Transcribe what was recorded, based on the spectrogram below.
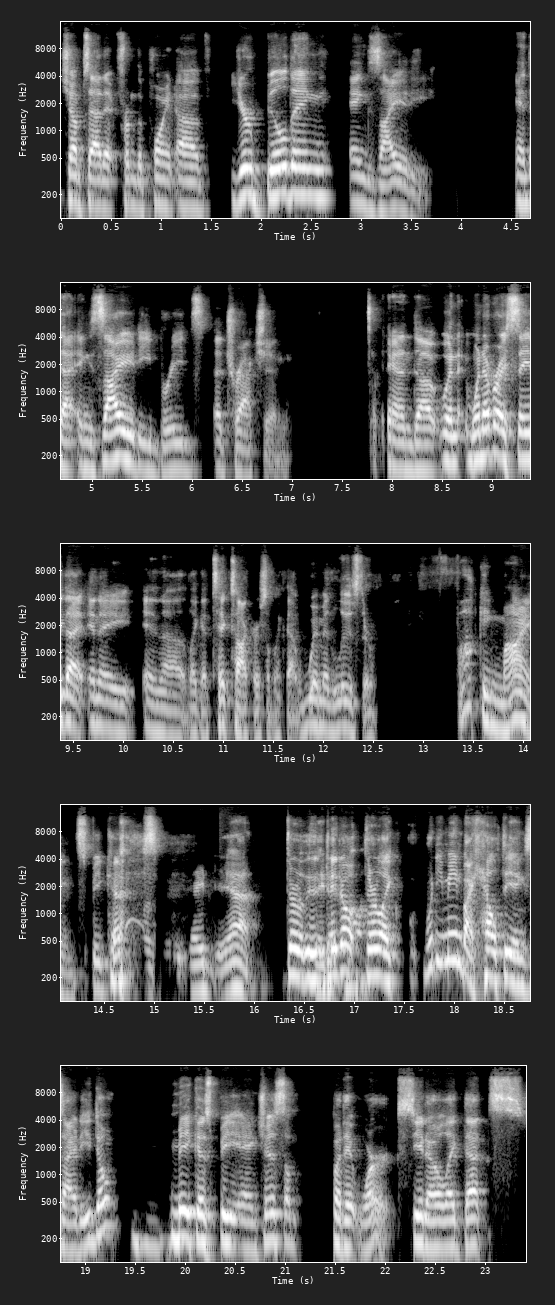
jumps at it from the point of you're building anxiety and that anxiety breeds attraction. And uh, when whenever i say that in a in a, like a tiktok or something like that women lose their fucking minds because they yeah. they're, they, they don't they're like what do you mean by healthy anxiety? Don't make us be anxious um, but it works you know like that's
